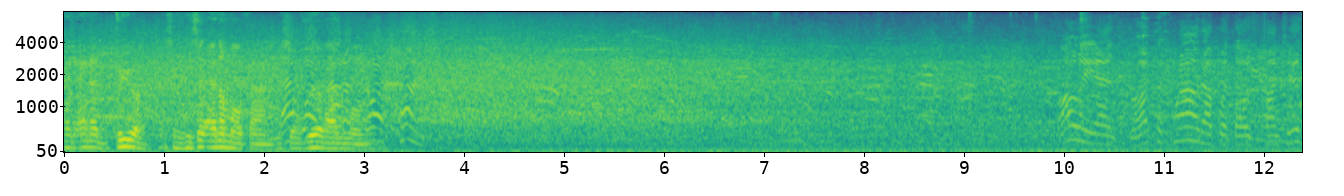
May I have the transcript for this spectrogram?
Han, han er dyr. Altså, he's an animal fan. He's a real animal. Folley has brought the crowd up with those punches.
